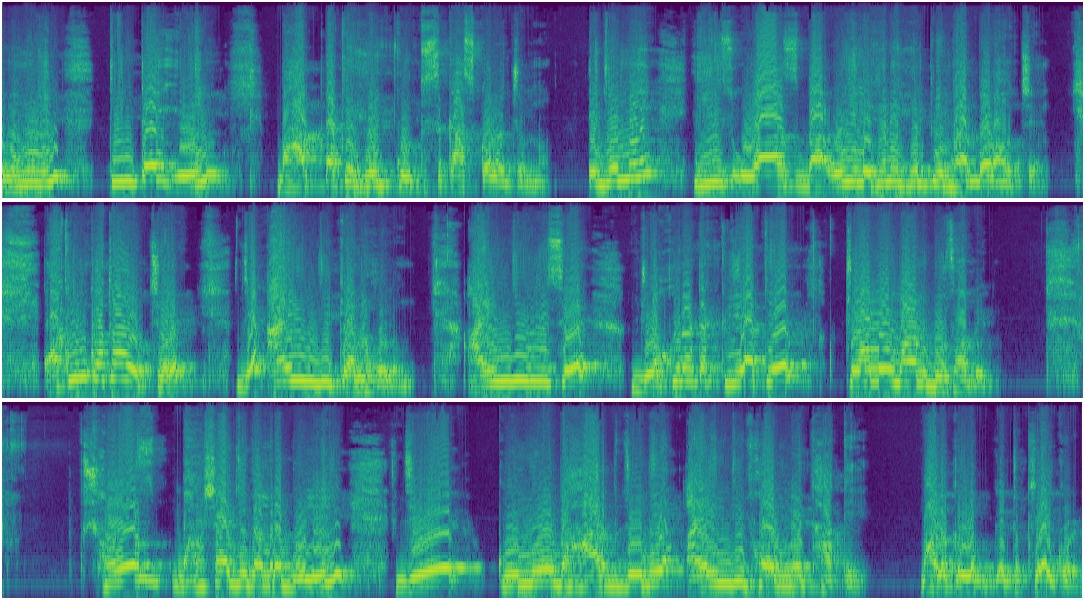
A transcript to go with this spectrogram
এবং উইল তিনটাই এই ভার্বটাকে হেল্প করতেছে কাজ করার জন্য। এই জন্য ইজ ওয়াজ বা উইল এখানে হেল্পিং ভার্ব বলা হচ্ছে। এখন কথা হচ্ছে যে আইএনজি কেন হলো? আইএনজি হয়েছে যখন একটা ক্রিয়াকে চলমান বোঝাবে। সহজ ভাষায় যদি আমরা বলি যে কোনো ভার্ব যদি আইএনজি ফর্মে থাকে ভালো করে একটু খেয়াল করেন।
